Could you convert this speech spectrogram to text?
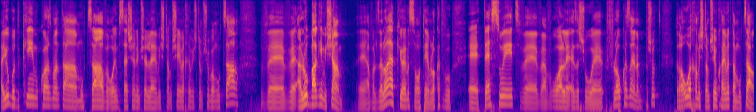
היו בודקים כל הזמן את המוצר ורואים סשנים של משתמשים, איך הם השתמשו במוצר, ו- ועלו באגים משם. אבל זה לא היה QA מסורתי, הם לא כתבו uh, test suite ו- ועברו על איזשהו uh, flow כזה, הם פשוט ראו איך המשתמשים חיים את המוצר.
